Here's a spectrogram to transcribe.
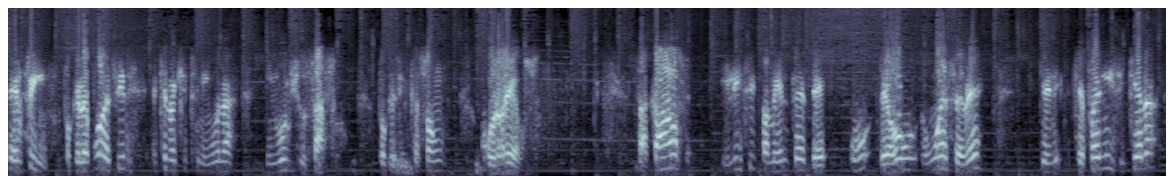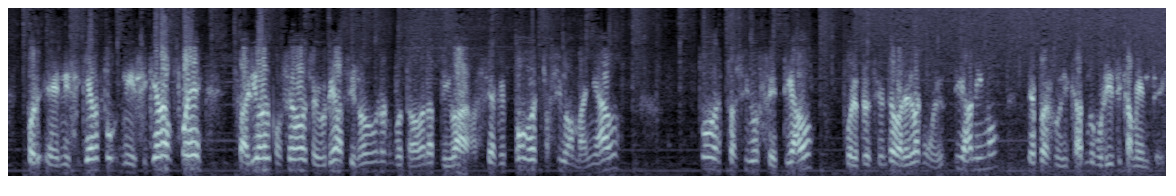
En fin, lo que le puedo decir es que no existe ninguna ningún chuzazo, lo que existe son correos sacados ilícitamente de, U- de un USB que, que fue ni siquiera por- eh, ni siquiera fu- ni siquiera fue salió del Consejo de Seguridad sino de una computadora privada o sea que todo esto ha sido amañado todo esto ha sido seteado por el presidente Varela con el ánimo de perjudicarnos políticamente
